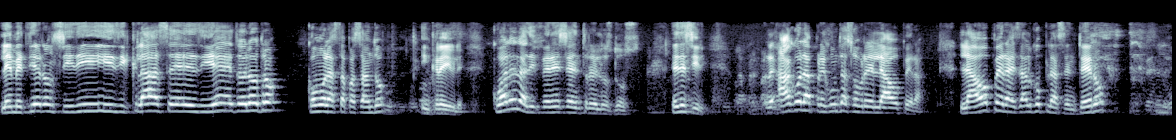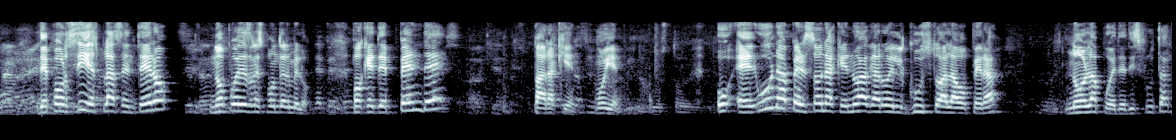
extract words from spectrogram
le metieron CDs y clases y esto y el otro, ¿cómo la está pasando? Increíble. ¿Cuál es la diferencia entre los dos? Es decir, hago la pregunta sobre la ópera. ¿La ópera es algo placentero? ¿De por sí es placentero? No puedes respondérmelo. Porque depende para quién. Muy bien. Eh, Una persona que no agarró el gusto a la ópera no la puede disfrutar.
